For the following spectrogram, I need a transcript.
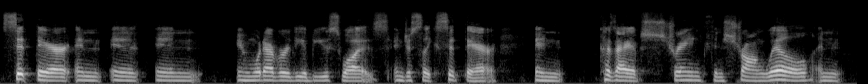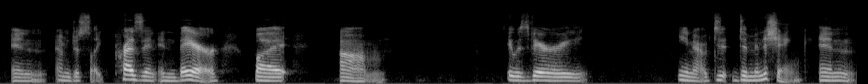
sit there and and and whatever the abuse was and just like sit there and because I have strength and strong will and and I'm just like present and there but um it was very you know d- diminishing. And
